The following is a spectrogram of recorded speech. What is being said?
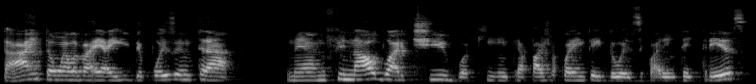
Tá? Então ela vai aí depois entrar né, no final do artigo, aqui entre a página 42 e 43,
